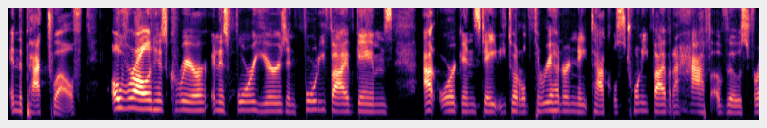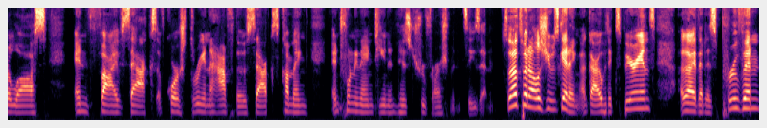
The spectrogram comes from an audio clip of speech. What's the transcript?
in the Pac 12. Overall in his career, in his four years and 45 games at Oregon State, he totaled 308 tackles, 25 and a half of those for loss, and five sacks. Of course, three and a half of those sacks coming in 2019 in his true freshman season. So that's what LSU was getting a guy with experience, a guy that is proven,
